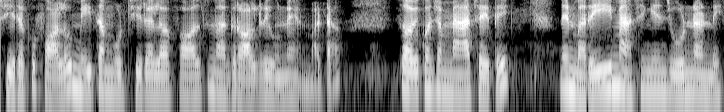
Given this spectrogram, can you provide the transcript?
చీరకు ఫాలు మిగతా మూడు చీరల ఫాల్స్ నా దగ్గర ఆల్రెడీ ఉన్నాయన్నమాట సో అవి కొంచెం మ్యాచ్ అవుతాయి నేను మరీ మ్యాచింగ్ ఏం చూడండి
